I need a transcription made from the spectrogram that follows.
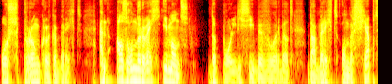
oorspronkelijke bericht. En als onderweg iemand, de politie bijvoorbeeld, dat bericht onderschept,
